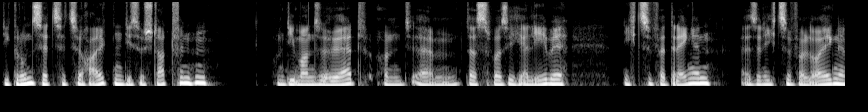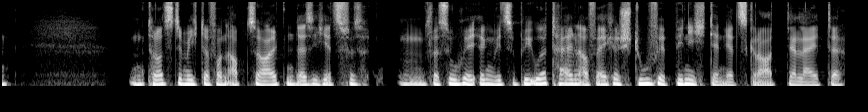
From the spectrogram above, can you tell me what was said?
die Grundsätze zu halten, die so stattfinden und die man so hört und ähm, das, was ich erlebe, nicht zu verdrängen, also nicht zu verleugnen und trotzdem mich davon abzuhalten, dass ich jetzt versuche irgendwie zu beurteilen, auf welcher Stufe bin ich denn jetzt gerade der Leiter.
